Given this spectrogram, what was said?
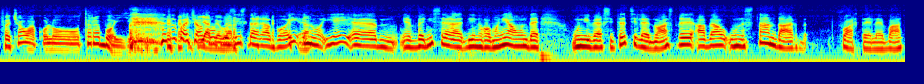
făceau acolo tărăboi. nu făceau propriu-zis tărăboi, da. nu, ei uh, veniseră din România unde universitățile noastre aveau un standard foarte elevat.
